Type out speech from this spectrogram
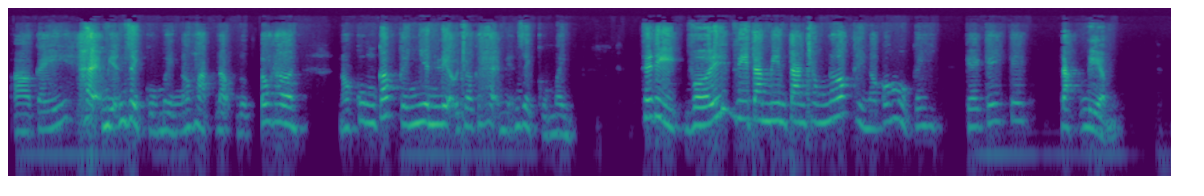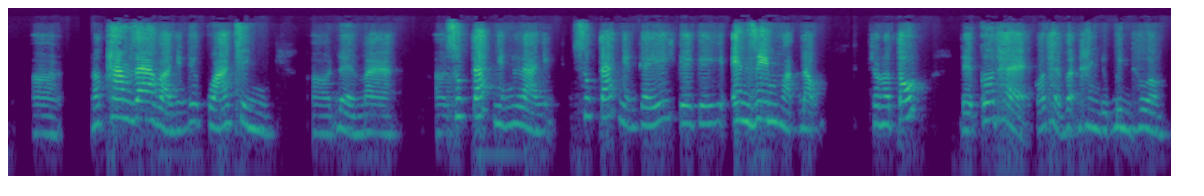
ờ, cái hệ miễn dịch của mình nó hoạt động được tốt hơn. Nó cung cấp cái nhiên liệu cho cái hệ miễn dịch của mình. Thế thì với vitamin tan trong nước thì nó có một cái cái cái cái đặc điểm uh, nó tham gia vào những cái quá trình uh, để mà uh, xúc tác những là những xúc tác những cái cái cái enzyme hoạt động cho nó tốt để cơ thể có thể vận hành được bình thường.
